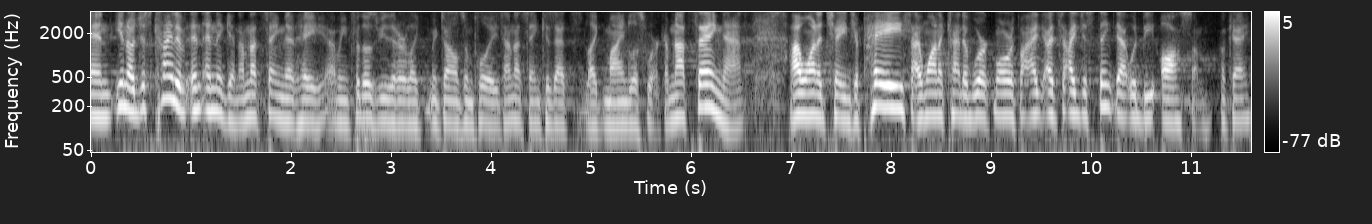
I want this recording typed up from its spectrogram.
And, you know, just kind of, and, and again, I'm not saying that, hey, I mean, for those of you that are like McDonald's employees, I'm not saying because that's like mindless work. I'm not saying that. I want to change a pace. I want to kind of work more with my, I, I, I just think that would be awesome, okay?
